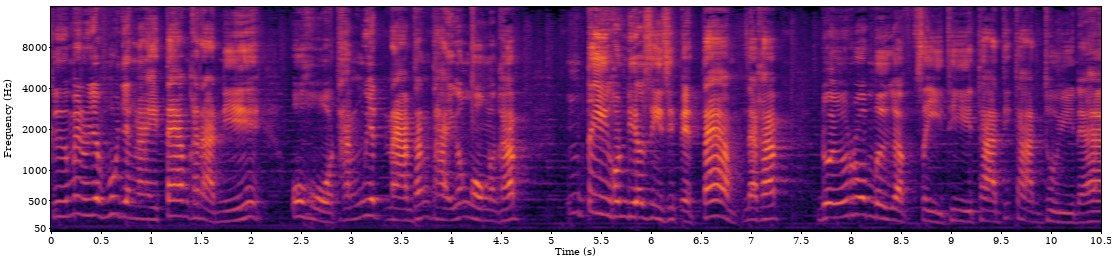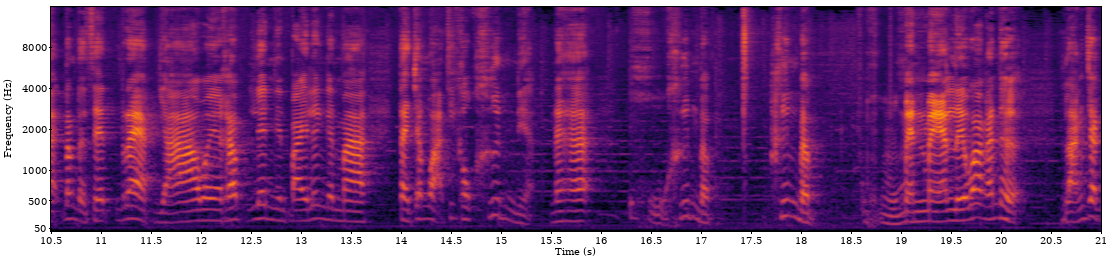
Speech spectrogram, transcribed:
คือไม่รู้จะพูดยังไงแต้มขนาดนี้ โอ้โห ทั้งเวียดนามทั้งไทยก็งงอะครับ ตีคนเดียว 41 แต้มนะครับ โดยร่วมมือกับ 4 ทีทานที่ทานทุยนะฮะ ตั้งแต่เซตแรกยาวไปครับ เล่นกันไปเล่นกันมา แต่จังหวะที่เขาขึ้นเนี่ยนะฮะ โอ้โห ขึ้นแบบ ขึ้นแบบ โอ้โห แมนแมนเลยว่างั้นเถอะ หลังจาก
